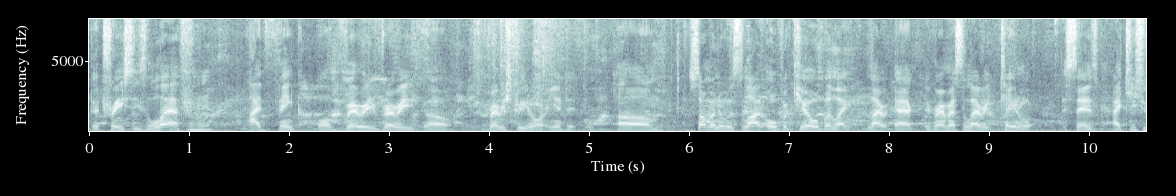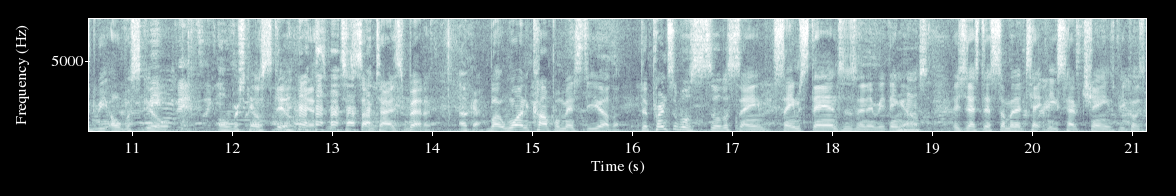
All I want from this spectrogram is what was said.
the Tracys left, I think are very, very, uh, very street oriented. Um, some of them was a lot overkill, but like Larry, uh, Grandmaster Larry Taylor says, I teach you to be overskilled. Overskilled. Skilled, yes, which is sometimes better. Okay. But one complements the other. The principles are still the same, same stanzas and everything Mm-hmm. else. It's just that some of the techniques have changed because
